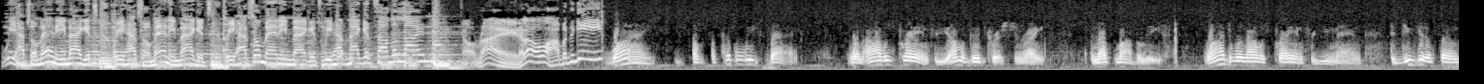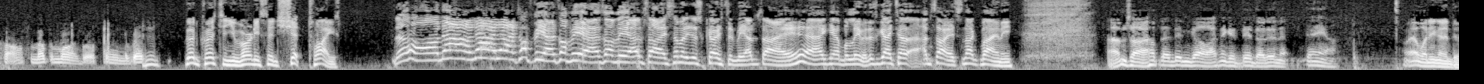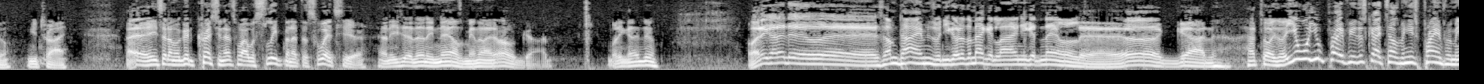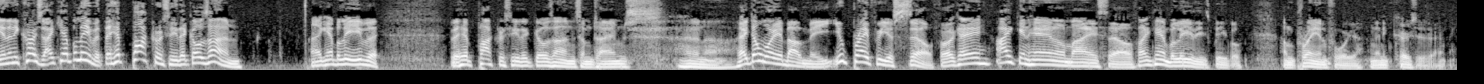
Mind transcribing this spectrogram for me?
We have so many maggots. We have so many maggots. We have so many maggots. We have maggots on the line. All right. Hello, how about the gee? Why, a, a couple weeks back, when I was praying for you, I'm a good Christian, right? And that's my belief. Why, when I was praying for you, man, did you get a phone call from Upper Marlboro saying the rest? Good Christian, you've already said shit twice. No, no, no, no, it's off here, it's off here, it's off here. I'm sorry, somebody just cursed at me. I'm sorry. Yeah, I can't believe it. This guy tell I'm sorry, it snuck by me. I'm sorry, I hope that didn't go. I think it did though, didn't it? Damn. Well, what are you gonna do? You try. Uh, he said I'm a good Christian, that's why I was sleeping at the switch here. And he then he nails me, and then I, oh God. What are you gonna do? What are you gonna do? Uh, sometimes when you go to the maggot line, you get nailed. Uh, God, that's always you. You pray for you. This guy tells me he's praying for me, and then he curses. I can't believe it. The hypocrisy that goes on. I can't believe the hypocrisy that goes on sometimes. I don't know. Hey, don't worry about me. You pray for yourself, okay? I can handle myself. I can't believe these people. I'm praying for you, and then he curses at me.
